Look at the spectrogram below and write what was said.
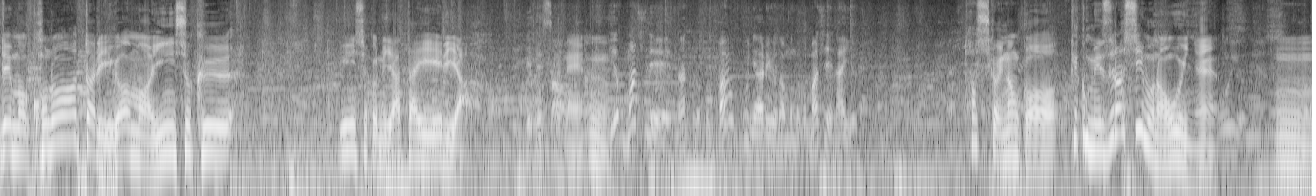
でまあこの辺りがまあ飲食飲食の屋台エリアですかね。うん。いやマジでなんていうのバンコクにあるようなものがマジでないよね。確かになんか結構珍しいものは多いね。多いよね。うん。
